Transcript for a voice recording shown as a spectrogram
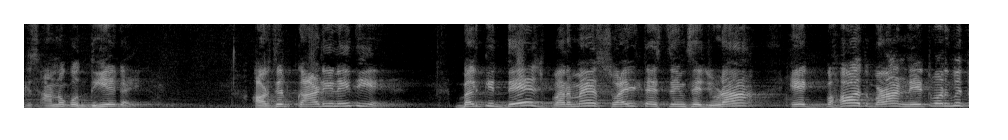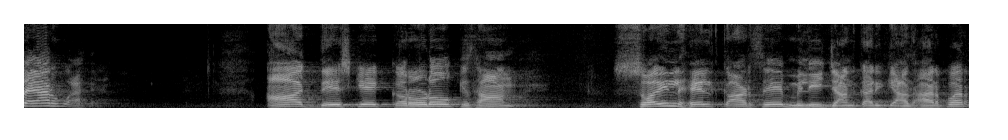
किसानों को दिए गए। और सिर्फ़ कार्ड ही नहीं दिए, बल्कि देश भर में सॉइल टेस्टिंग से जुड़ा एक बहुत बड़ा नेटवर्क भी तैयार हुआ है। आज देश के करोड़ों किसान सॉइल हेल्थ कार्ड से मिली जानकारी के आधार पर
